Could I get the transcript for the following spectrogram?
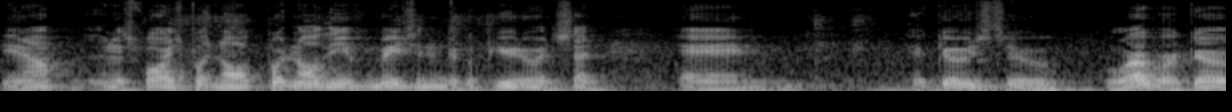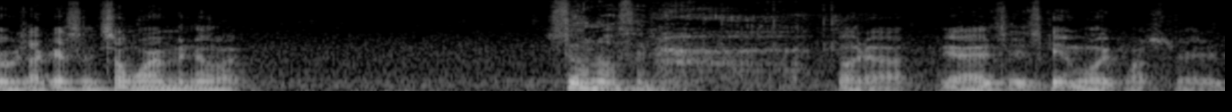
You know, and as far as putting all putting all the information in the computer and send, and it goes to wherever it goes. I guess in somewhere in Manila. Still nothing. But uh, yeah, it's it's getting really frustrated.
